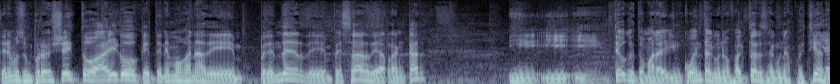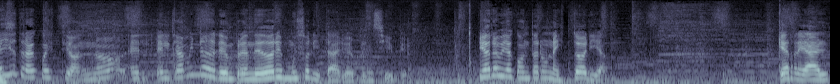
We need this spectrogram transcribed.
tenemos un proyecto, algo que tenemos ganas de emprender, de empezar, de arrancar. Y, y- y tengo que tomar en cuenta algunos factores, algunas Y cuestiones. hay otra cuestión, ¿no? El, el camino del emprendedor es muy solitario al principio. Y ahora voy a contar una historia que es real,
